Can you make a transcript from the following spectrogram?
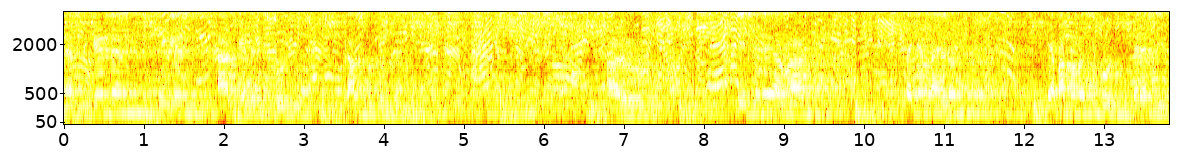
నెక్స్ట్ గేల్డెన్ ఇంగ్లీష్ హైర్ సెకండరీ స్కూల్ కలుసుకుంటుంది আৰু পিছফালে আমাৰ ছেকেণ্ড লাইনত কেইবাখনো স্কুল পেৰে টিম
